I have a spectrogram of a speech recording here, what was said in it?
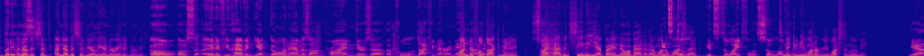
But it Another was sev- another severely underrated movie. Oh, oh, so and if you haven't yet, go on Amazon Prime. There's a, a cool little documentary made. Wonderful documentary. So I good. haven't seen it yet, but I know about it. I want to watch del- that. It's delightful. It's so lovely. It's making me want to rewatch the movie. Yeah,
